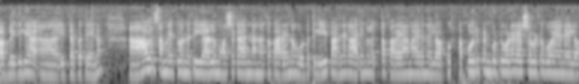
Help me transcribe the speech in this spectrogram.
പബ്ലിക്കലി ഇട്ടപ്പോഴത്തേനും ആ ഒരു സമയത്ത് വന്നിട്ട് ഇയാൾ മോശക്കാരനാന്നൊക്കെ പറയുന്ന കൂട്ടത്തിൽ ഈ പറഞ്ഞ കാര്യങ്ങളൊക്കെ പറയാമായിരുന്നല്ലോ. അപ്പോൾ അപ്പോൾ ഒരു പെൺകുട്ടി കൂടെ രക്ഷപ്പെട്ടു പോയേനല്ലോ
